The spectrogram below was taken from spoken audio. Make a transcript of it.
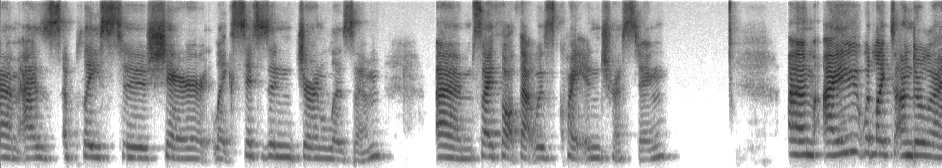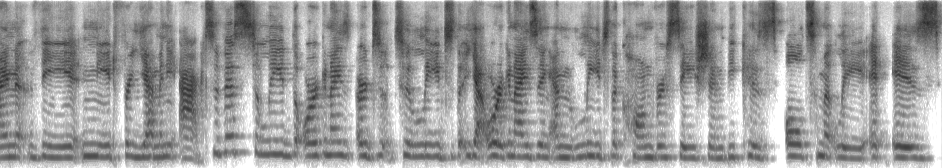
um, as a place to share like citizen journalism. Um, so I thought that was quite interesting. Um, I would like to underline the need for Yemeni activists to lead the organize or to, to lead the yeah organizing and lead the conversation because ultimately it is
